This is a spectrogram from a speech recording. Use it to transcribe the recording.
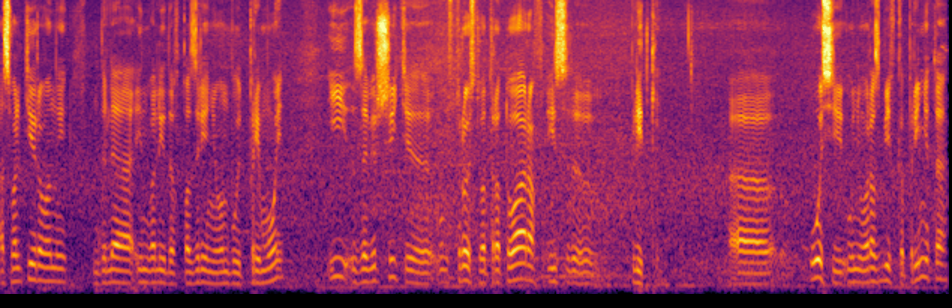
асфальтированный для инвалидов по зрению. Он будет прямой. И завершить э, устройство тротуаров из э, плитки. Э, оси у него разбивка принята.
